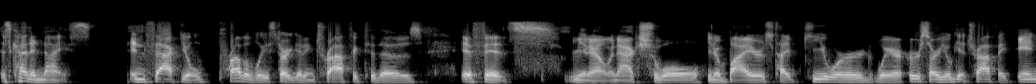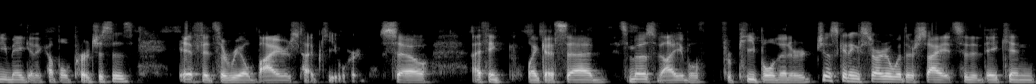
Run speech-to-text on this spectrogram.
is kind of nice. In fact, you'll probably start getting traffic to those if it's you know an actual you know buyers type keyword where or sorry you'll get traffic and you may get a couple purchases if it's a real buyers type keyword so i think like i said it's most valuable for people that are just getting started with their site so that they can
